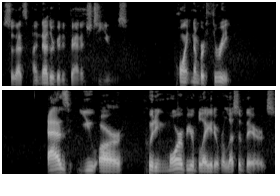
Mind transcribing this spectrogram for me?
So that's another good advantage to use. Point number three as you are putting more of your blade over less of theirs,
